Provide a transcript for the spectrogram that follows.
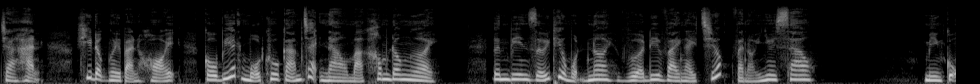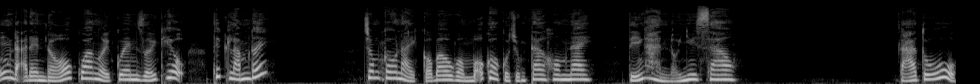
Chẳng hạn, khi được người bạn hỏi, cô biết một khu cắm trại nào mà không đông người. Ân Bin giới thiệu một nơi vừa đi vài ngày trước và nói như sau. Mình cũng đã đến đó qua người quen giới thiệu, thích lắm đấy. Trong câu này có bao gồm mẫu câu của chúng ta hôm nay. Tiếng Hàn nói như sau. 나도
